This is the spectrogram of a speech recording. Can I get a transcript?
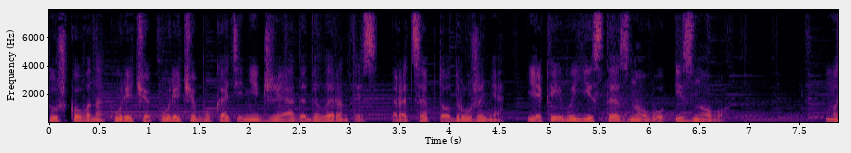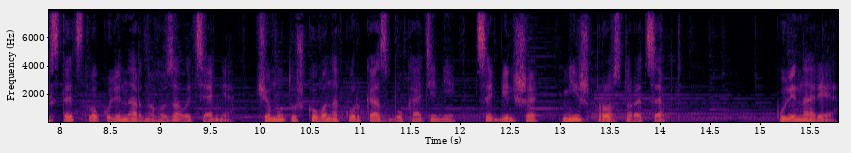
Тушкована куряча куряча букаті Ніджіаде де Лерентис, рецепт одруження, який ви їсте знову і знову. Мистецтво кулінарного залицяння. Чому тушкована курка з букатіні це більше, ніж просто рецепт. Кулінарія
